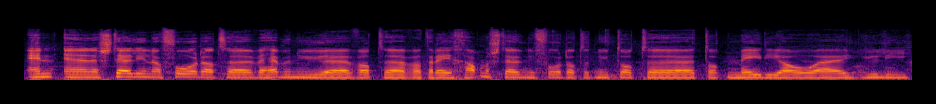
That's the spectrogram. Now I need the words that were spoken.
En eh, stel je nou voor dat eh, we hebben nu eh, wat, eh, wat regen gehad, maar stel je nu voor dat het nu tot, eh, tot medio eh, juli eh,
